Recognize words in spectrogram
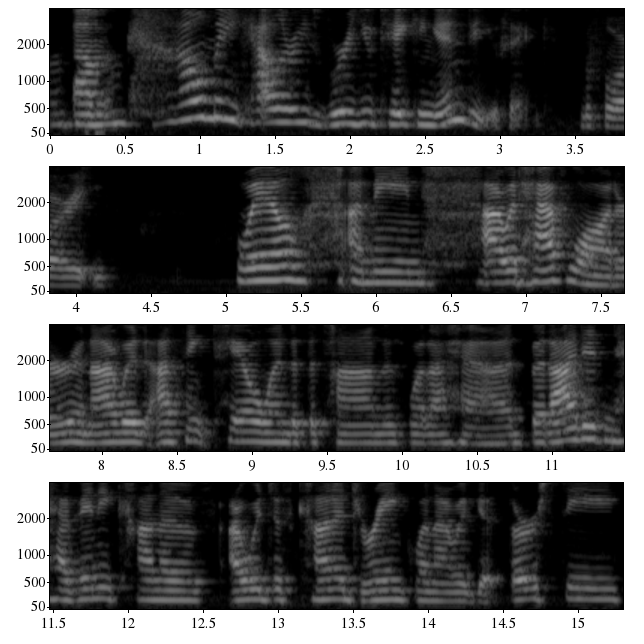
Um, mm-hmm. Um, how many calories were you taking in? Do you think before you well, I mean, I would have water and I would, I think tailwind at the time is what I had, but I didn't have any kind of, I would just kind of drink when I would get thirsty.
